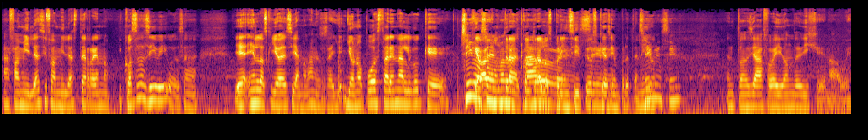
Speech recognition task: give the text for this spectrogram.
a familias y familias terreno y cosas así, güey, o sea, en los que yo decía, no mames, o sea, yo, yo no puedo estar en algo que, Sí, que va sea, contra, contra los principios Sí, que siempre he Sí, tenido. güey, sí. Entonces ya fue ahí donde dije, no, güey,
